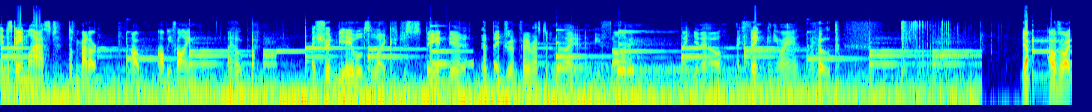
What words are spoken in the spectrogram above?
in this game last. Doesn't matter. I'll I'll be fine. I hope. I should be able to like just stay in the the bedroom for the rest of the night and be fine. I, you know, I think anyway. I hope. Yep, I was right.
